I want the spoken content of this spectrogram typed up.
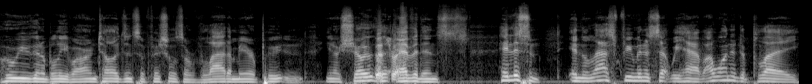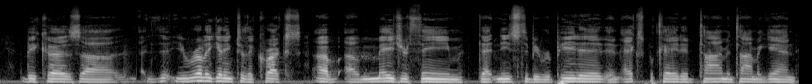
who are you going to believe, our intelligence officials or Vladimir Putin? You know, show the right. evidence Hey, listen, in the last few minutes that we have, I wanted to play because uh, th- you're really getting to the crux of a major theme that needs to be repeated and explicated time and time again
